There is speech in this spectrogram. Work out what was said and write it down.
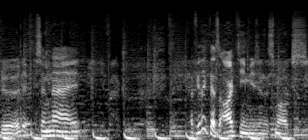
Good tonight. I feel like that's our team using the smokes.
